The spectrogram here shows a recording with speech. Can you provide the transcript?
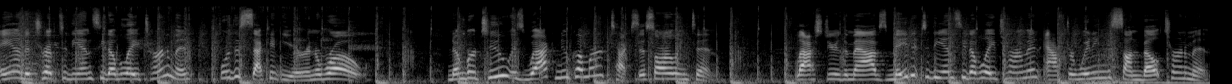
and a trip to the NCAA tournament for the second year in a row. Number two is WAC newcomer Texas Arlington. Last year, the Mavs made it to the NCAA tournament after winning the Sun Belt tournament.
